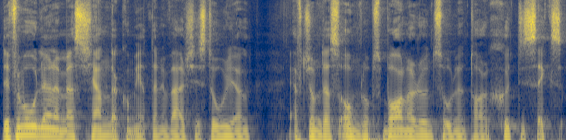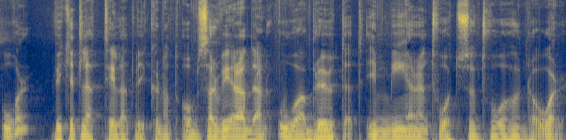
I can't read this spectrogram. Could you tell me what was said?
Det är förmodligen den mest kända kometen i världshistorien eftersom dess omloppsbana runt solen tar 76 år vilket lett till att vi kunnat observera den oavbrutet i mer än 2200 år.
